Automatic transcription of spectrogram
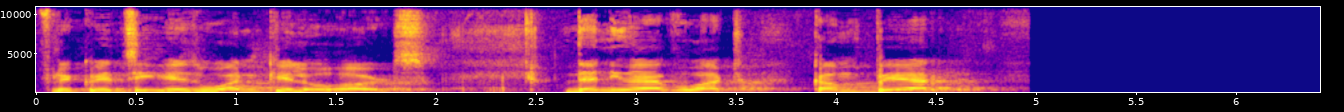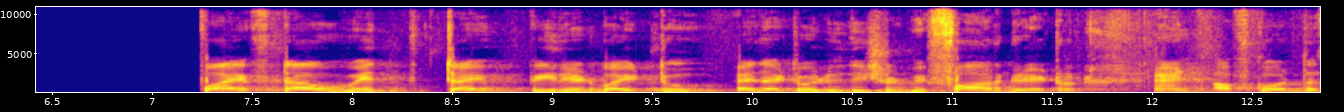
Frequency is 1 kilohertz. Then you have what? Compare 5 tau with time period by 2 as I told you this should be far greater. And of course the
